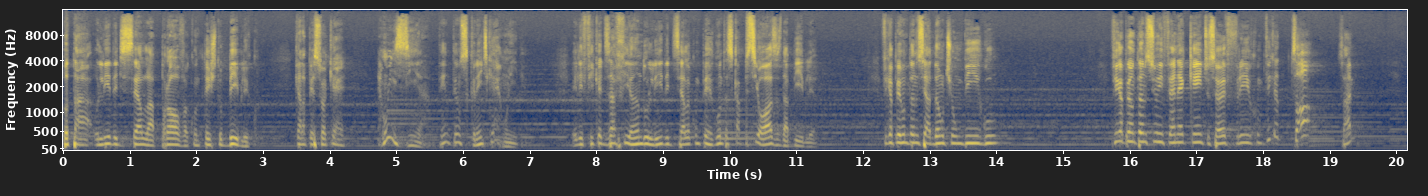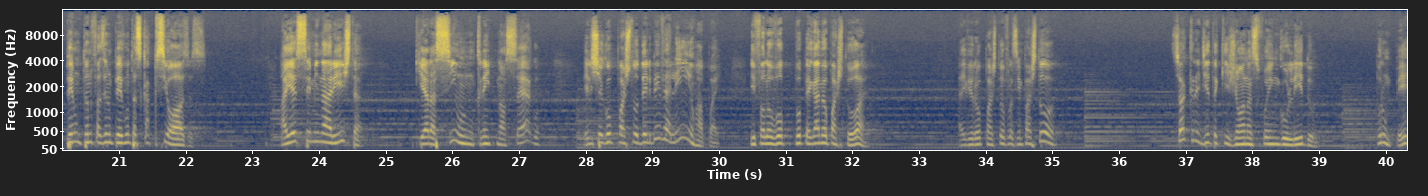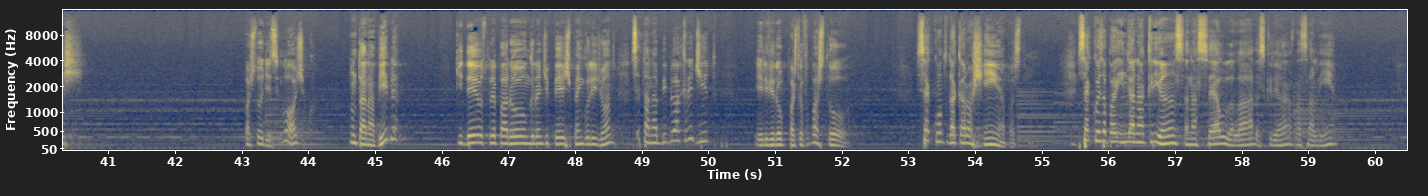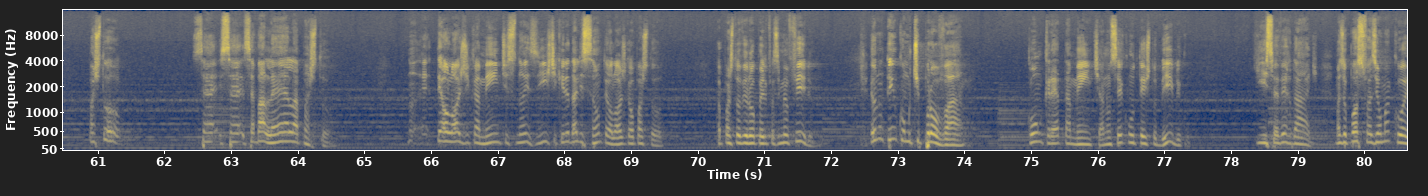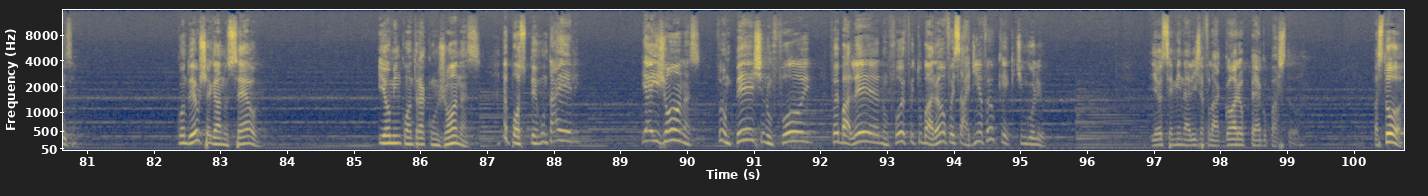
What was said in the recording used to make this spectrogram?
botar o líder de célula à prova com texto bíblico? Aquela pessoa que é, é ruimzinha. Tem, tem uns crentes que é ruim. Ele fica desafiando o líder de célula com perguntas capciosas da Bíblia. Fica perguntando se Adão tinha umbigo. Fica perguntando se o inferno é quente, o céu é frio. Fica só, sabe? Perguntando, fazendo perguntas capciosas. Aí esse seminarista, que era assim, um crente nó cego, ele chegou para o pastor dele, bem velhinho, rapaz, e falou: Vou, vou pegar meu pastor. Aí virou o pastor e falou assim: Pastor, você acredita que Jonas foi engolido por um peixe? O pastor disse: Lógico, não está na Bíblia? que Deus preparou um grande peixe para engolir Jonas. Você está na Bíblia, eu acredito. Ele virou para o pastor e falou: Pastor, isso é conto da carochinha, pastor. Isso é coisa para enganar a criança na célula lá das crianças, na salinha. Pastor, isso é, isso é, isso é balela, pastor. É, teologicamente isso não existe. Queria dar lição teológica ao pastor. O pastor virou para ele e falou assim: Meu filho, eu não tenho como te provar concretamente, a não ser com o texto bíblico, que isso é verdade. Mas eu posso fazer uma coisa. Quando eu chegar no céu e eu me encontrar com Jonas, eu posso perguntar a ele. E aí, Jonas, foi um peixe, não foi? Foi baleia, não foi? Foi tubarão, foi sardinha, foi o que que te engoliu? E aí o seminarista falou: agora eu pego o pastor. Pastor,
